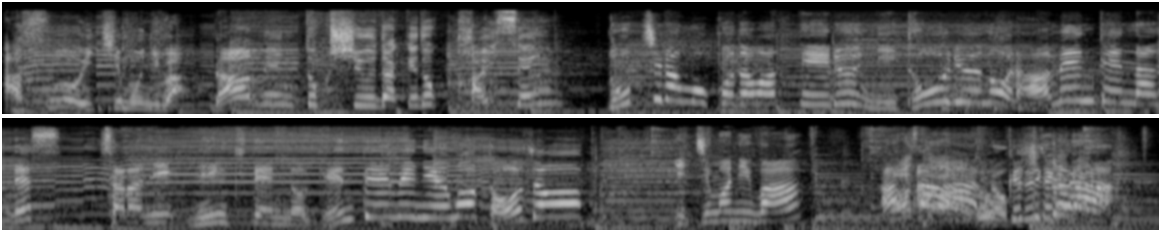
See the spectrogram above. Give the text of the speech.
明日の一問にはラーメン特集だけど海鮮？どちらもこだわっている二刀流のラーメン店なんです。さらに人気店の限定メニューも登場。一問には朝6時から。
